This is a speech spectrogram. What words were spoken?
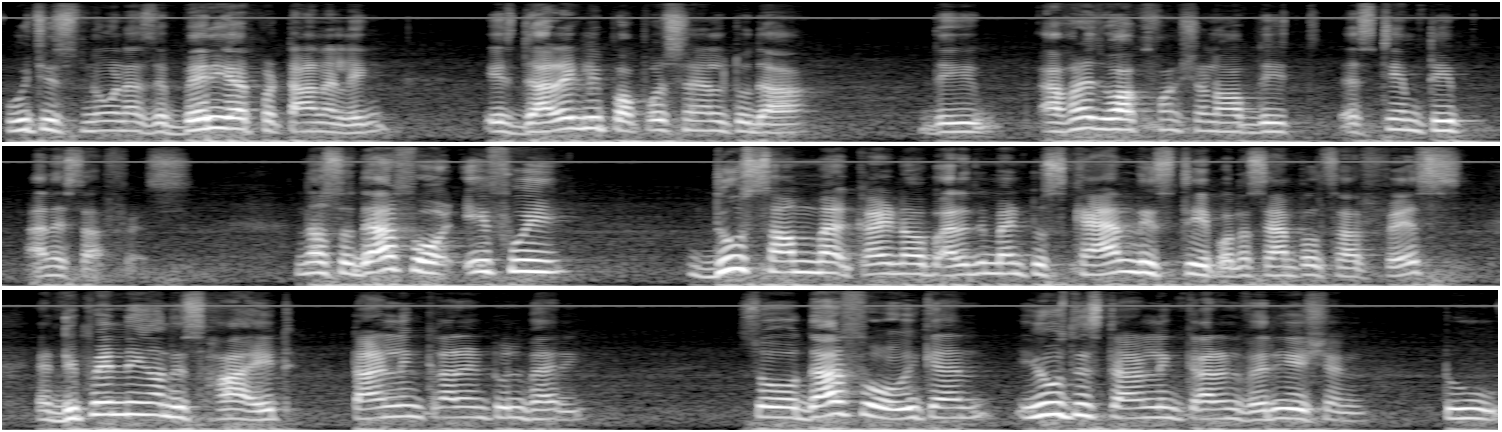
which is known as the barrier for tunneling is directly proportional to the, the average work function of the STM tip and the surface. Now, so therefore, if we do some uh, kind of arrangement to scan this tip on the sample surface and depending on this height tunneling current will vary. So, therefore, we can use this tunneling current variation to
